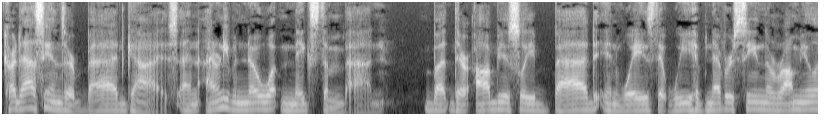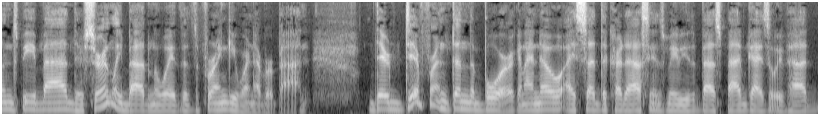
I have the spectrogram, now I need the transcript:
Cardassians are bad guys, and I don't even know what makes them bad. But they're obviously bad in ways that we have never seen the Romulans be bad. They're certainly bad in the way that the Ferengi were never bad. They're different than the Borg, and I know I said the Cardassians may be the best bad guys that we've had,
